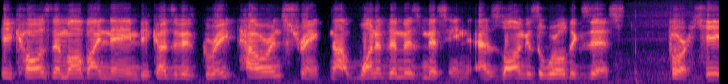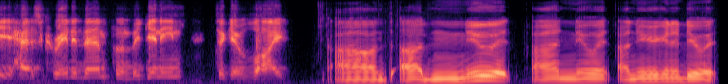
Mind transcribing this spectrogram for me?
He calls them all by name because of his great power and strength. Not one of them is missing as long as the world exists. For he has created them from the beginning to give light. I, I knew it. I knew it. I knew you were going to do it.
